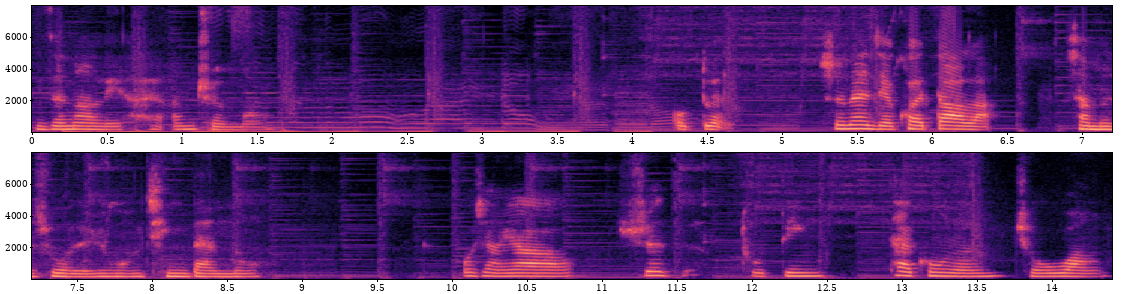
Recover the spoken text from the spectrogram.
你在那里还安全吗？哦，对，圣诞节快到了，下面是我的愿望清单哦。我想要靴子、图钉、太空人、球网、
